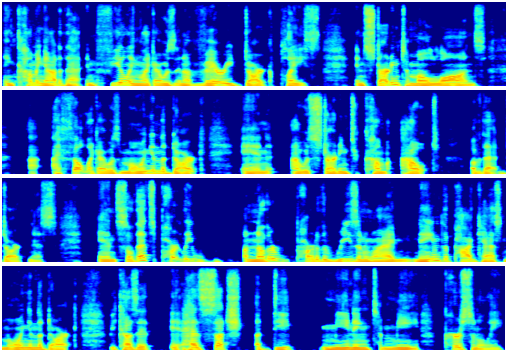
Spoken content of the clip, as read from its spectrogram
and coming out of that and feeling like i was in a very dark place and starting to mow lawns I, I felt like i was mowing in the dark and i was starting to come out of that darkness and so that's partly another part of the reason why I named the podcast Mowing in the Dark because it it has such a deep meaning to me personally.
